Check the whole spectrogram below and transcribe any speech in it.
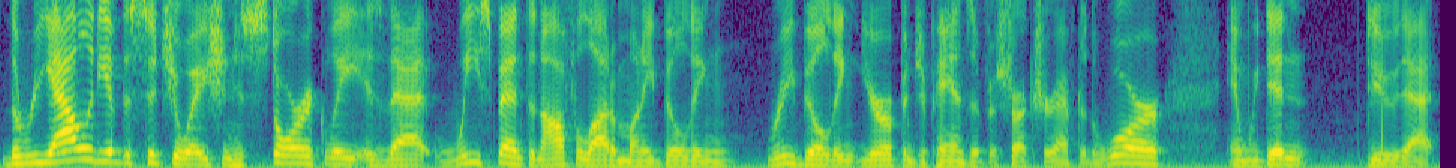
The reality of the situation historically is that we spent an awful lot of money building, rebuilding Europe and Japan's infrastructure after the war, and we didn't do that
